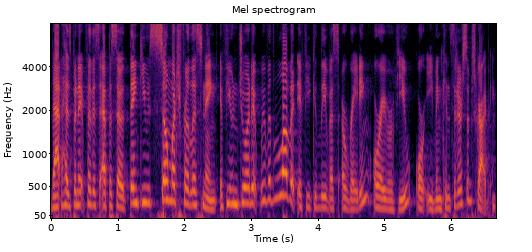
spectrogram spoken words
That has been it for this episode. Thank you so much for listening. If you enjoyed it, we would love it if you could leave us a rating or a review or even consider subscribing.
